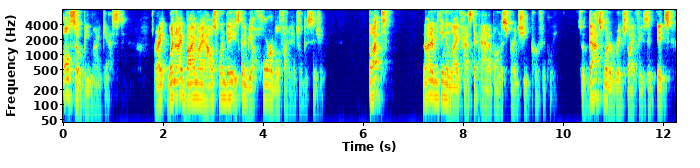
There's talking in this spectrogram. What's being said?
also be my guest, right? When I buy my house one day, it's going to be a horrible financial decision. But not everything in life has to add up on the spreadsheet perfectly. So that's what a rich life is. It's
